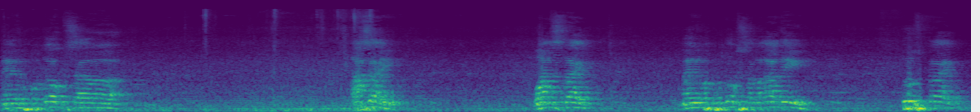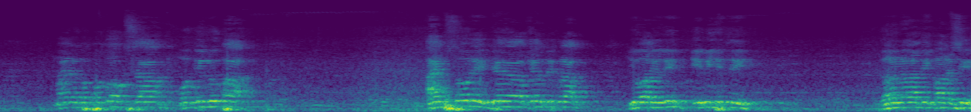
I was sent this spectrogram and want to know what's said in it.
may naputok sa Pasay, one strike. May naputok sa Makati, two strike. May naputok sa Muntinlupa. I'm sorry, General Kelvin Rapp, you are relieved immediately. Ganun ang ating policy.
